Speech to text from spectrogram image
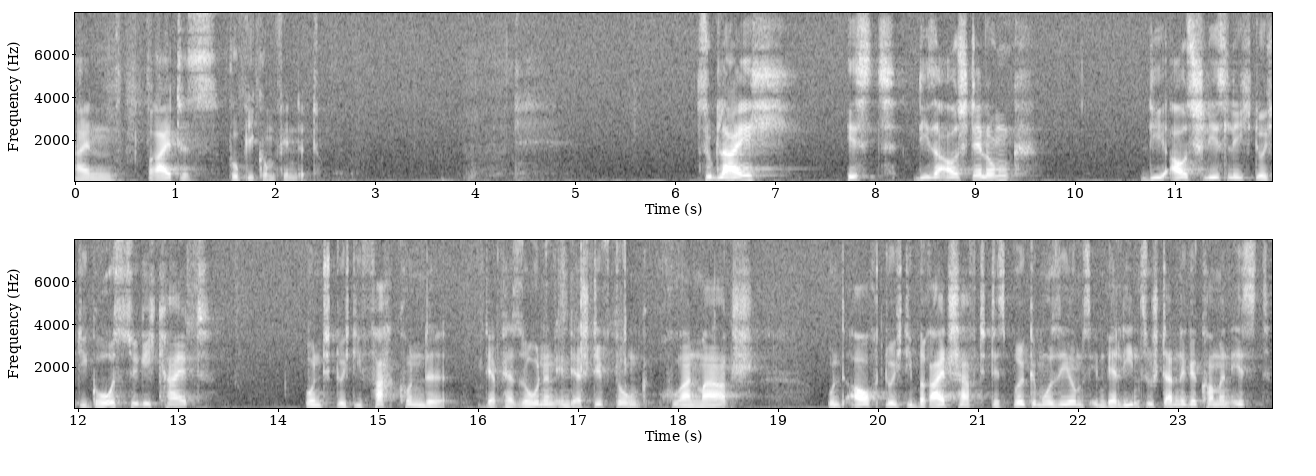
ein breites Publikum findet. Zugleich ist diese Ausstellung die ausschließlich durch die Großzügigkeit und durch die Fachkunde der Personen in der Stiftung Juan March und auch durch die Bereitschaft des Brücke-Museums in Berlin zustande gekommen ist,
